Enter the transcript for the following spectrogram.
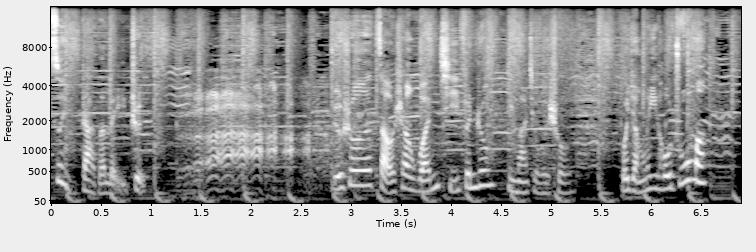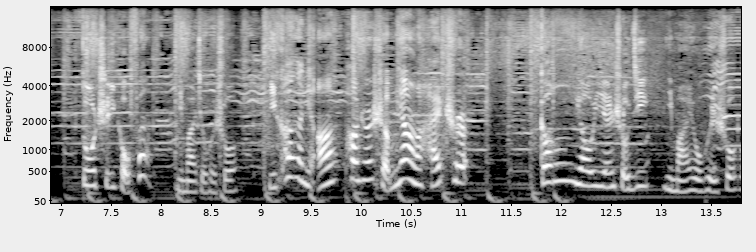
最大的累赘。比如说早上晚起一分钟，你妈就会说：“我养了一头猪吗？”多吃一口饭，你妈就会说：“你看看你啊，胖成什么样了还吃？”刚瞄一眼手机，你妈又会说：“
